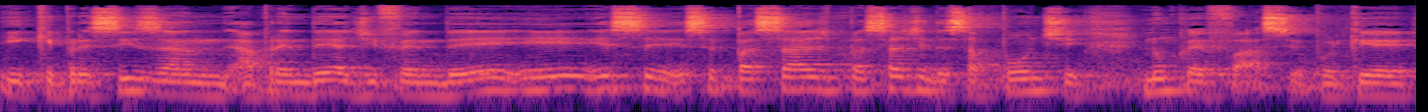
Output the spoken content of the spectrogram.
e que precisam aprender a defender. E esse, essa passagem, passagem dessa ponte nunca é fácil, porque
